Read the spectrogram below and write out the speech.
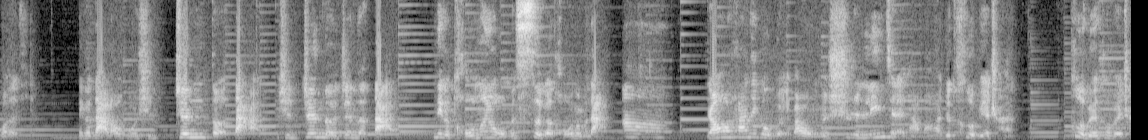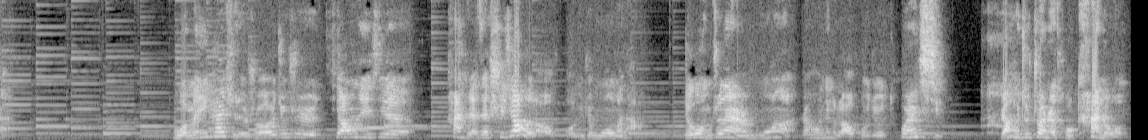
我的天，那个大老虎是真的大，是真的真的大，那个头能有我们四个头那么大。啊，然后它那个尾巴，我们试着拎起来一下嘛，它就特别沉，特别特别沉。我们一开始的时候就是挑那些看起来在睡觉的老虎，我们就摸摸它。结果我们正在那儿摸呢，然后那个老虎就突然醒，然后就转着头看着我们。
